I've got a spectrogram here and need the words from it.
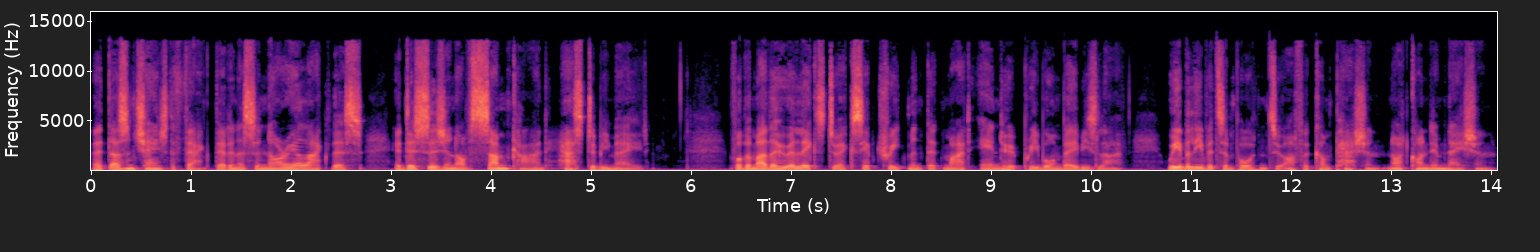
that doesn't change the fact that in a scenario like this, a decision of some kind has to be made. For the mother who elects to accept treatment that might end her preborn baby's life, we believe it's important to offer compassion, not condemnation.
